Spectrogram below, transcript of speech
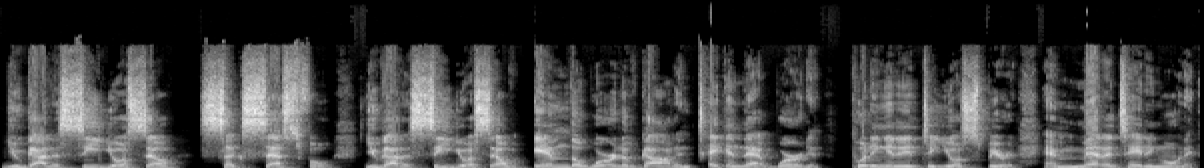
You got to see yourself successful. You got to see yourself in the word of God and taking that word and putting it into your spirit and meditating on it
